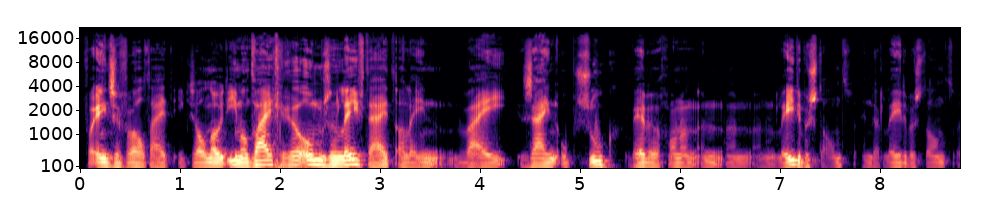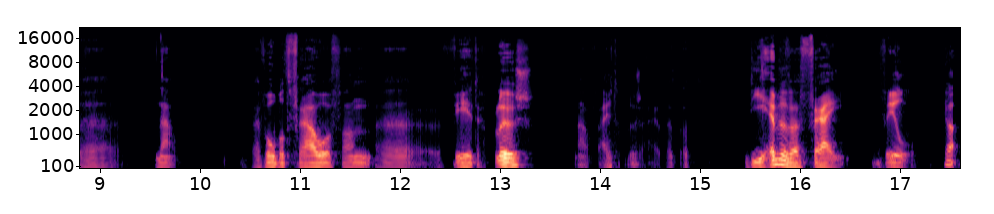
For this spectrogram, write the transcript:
voor eens en voor altijd, ik zal nooit iemand weigeren om zijn leeftijd. Alleen wij zijn op zoek, we hebben gewoon een, een, een, ledenbestand. En dat ledenbestand, eh, nou, bijvoorbeeld vrouwen van eh 40 plus, nou 50 plus eigenlijk, dat, dat, die hebben we vrij veel. Ja.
